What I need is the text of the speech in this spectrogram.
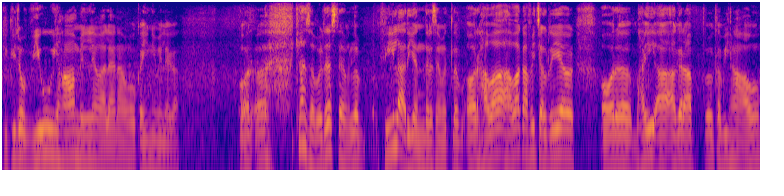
क्योंकि जो व्यू यहाँ मिलने वाला है ना वो कहीं नहीं मिलेगा। और अ, क्या ज़बरदस्त है मतलब फ़ील आ रही है अंदर से मतलब और हवा हवा काफ़ी चल रही है और और भाई अ, अगर आप कभी यहाँ आओ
